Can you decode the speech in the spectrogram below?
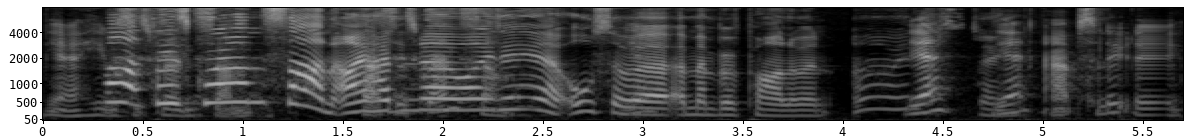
yeah, he was That's his his grandson. grandson. I That's had no grandson. idea. Also a, a member of parliament. Oh, Yeah, yeah, absolutely.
